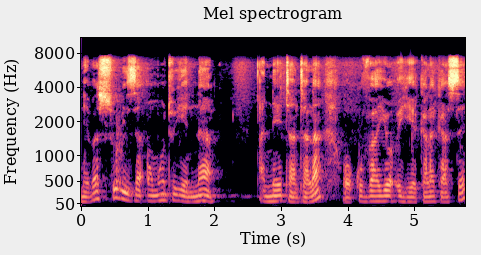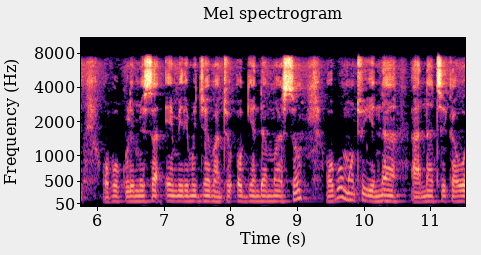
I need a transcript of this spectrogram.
ne basuubiza omuntu yenna neetantala okuvaayo yeekalakaase oba okulemesa emirimu gy'abantu ogenda maaso oba omuntu yenna anaateekawo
